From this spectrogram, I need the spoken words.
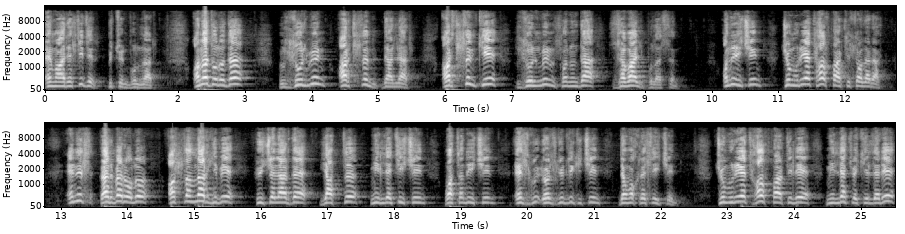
emaresidir bütün bunlar. Anadolu'da zulmün artsın derler. Artsın ki zulmün sonunda zeval bulasın. Onun için Cumhuriyet Halk Partisi olarak Enis Berberoğlu aslanlar gibi hücrelerde yattı milleti için, vatanı için, özgürlük için, demokrasi için. Cumhuriyet Halk Partili milletvekilleri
